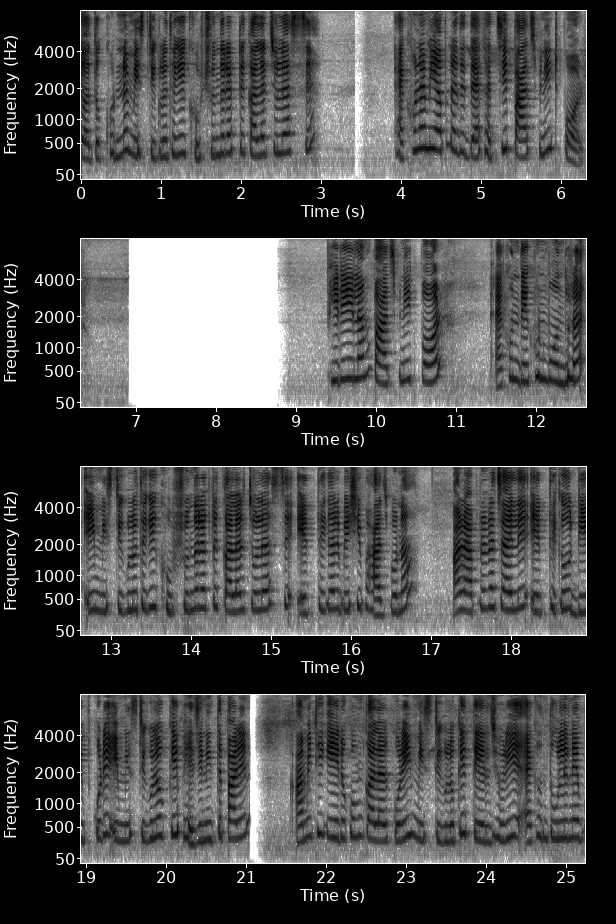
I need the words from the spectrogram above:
যতক্ষণ না মিষ্টিগুলো থেকে খুব সুন্দর একটা কালার চলে আসছে। এখন আমি আপনাদের দেখাচ্ছি পাঁচ মিনিট পর। ফিরে এলাম পাঁচ মিনিট পর। এখন দেখুন বন্ধুরা, এই মিষ্টিগুলো থেকে খুব সুন্দর একটা কালার চলে আসছে। এর থেকে আর বেশি ভাজবো না। আর আপনারা চাইলে এর থেকেও ডিপ করে এই মিষ্টিগুলোকে ভেজে নিতে পারেন। আমি ঠিক এইরকম কালার করেই মিষ্টিগুলোকে তেল ঝরিয়ে এখন তুলে নেব।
